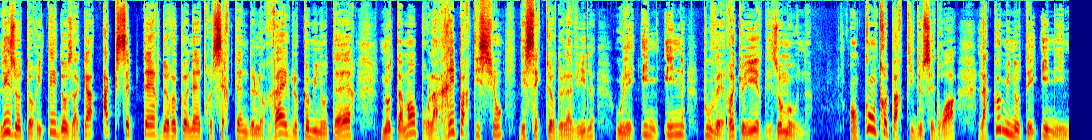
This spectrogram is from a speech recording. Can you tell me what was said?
les autorités d'Osaka acceptèrent de reconnaître certaines de leurs règles communautaires, notamment pour la répartition des secteurs de la ville où les in-in pouvaient recueillir des aumônes. En contrepartie de ces droits, la communauté in-in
